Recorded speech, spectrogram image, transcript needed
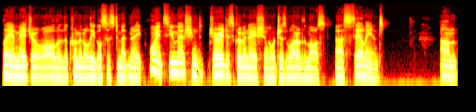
play a major role in the criminal legal system at many points. You mentioned jury discrimination, which is one of the most uh, salient. Um,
